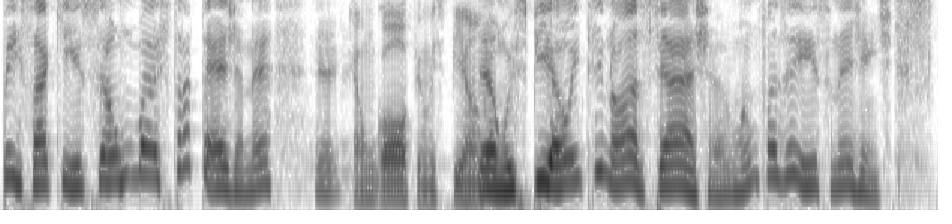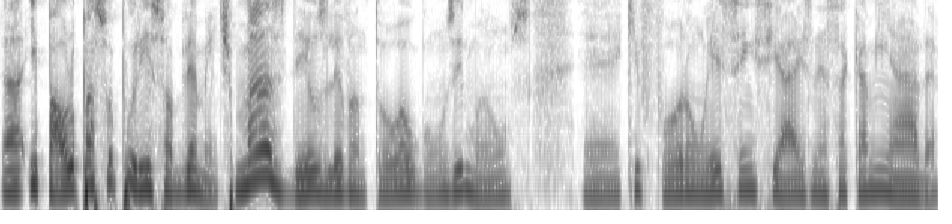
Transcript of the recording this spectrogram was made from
pensar que isso é uma estratégia, né? É, é, um golpe, um espião. É um espião entre nós, você acha? Vamos fazer isso, né, gente? Ah, e Paulo passou por isso, obviamente. Mas Deus levantou alguns irmãos é, que foram essenciais nessa caminhada.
